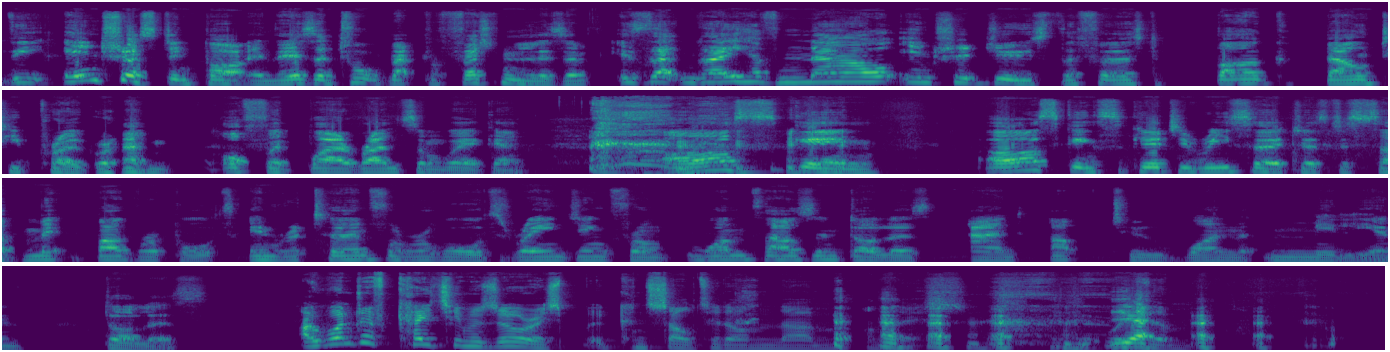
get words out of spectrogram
The interesting part in this, and talk about professionalism, is that they have now introduced the first bug bounty program offered by a ransomware gang, asking asking security researchers to submit bug reports in return for rewards ranging from $1,000 and up to $1 million. I wonder if Katie Moussouris consulted on um, on this with yeah, them.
